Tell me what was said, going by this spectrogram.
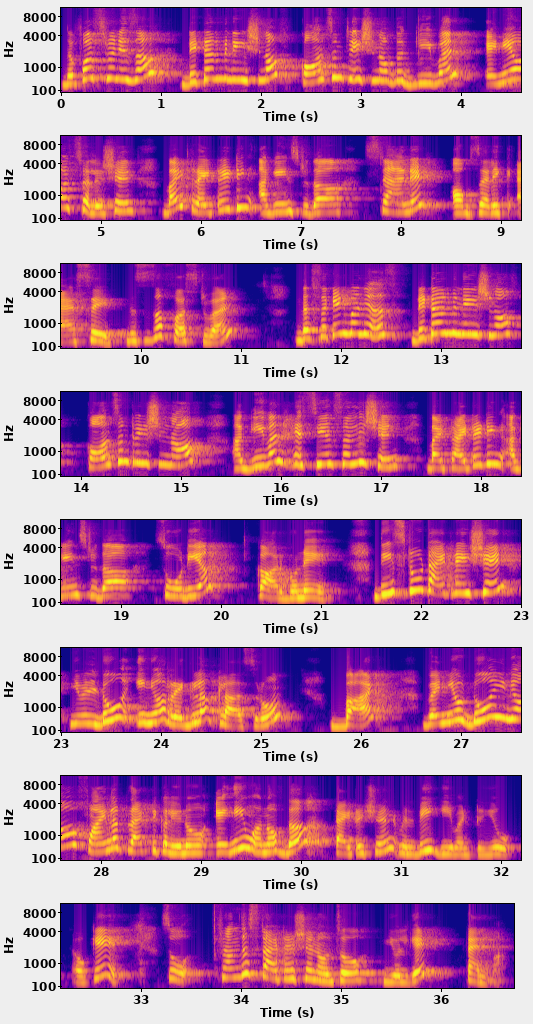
The first one is a determination of concentration of the given NaOH solution by titrating against the standard oxalic acid. This is the first one. The second one is determination of concentration of a given HCl solution by titrating against the sodium carbonate. These two titration you will do in your regular classroom but when you do in your final practical, you know, any one of the titration will be given to you. Okay. So, from this titration also, you will get 10 marks.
